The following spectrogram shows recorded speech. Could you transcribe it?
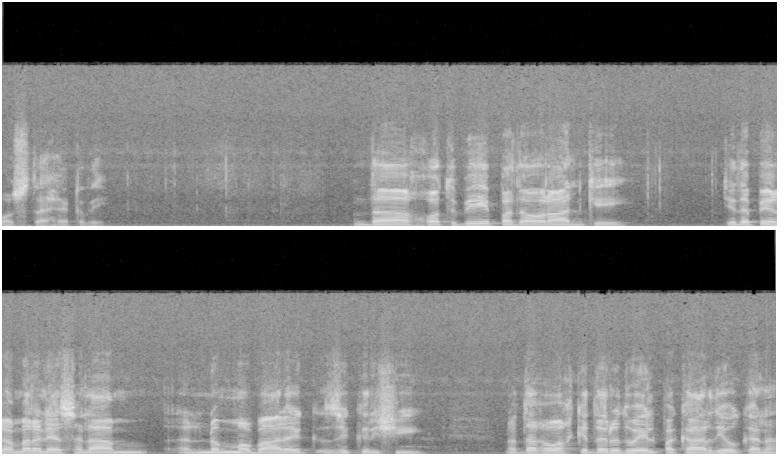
مستحق دی د خطبې په دوران کې. چې د پيغمبر عليه السلام نوم مبارک ذکر شي نو دغه وخت کې درود ويل پکار دي او که نه؟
